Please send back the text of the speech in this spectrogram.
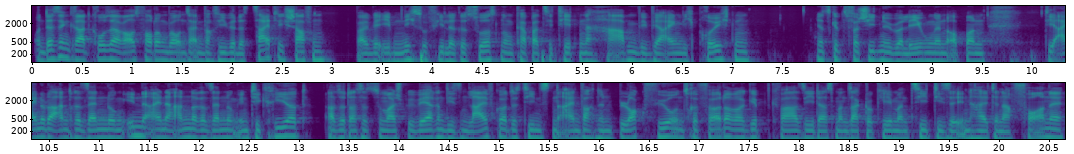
Und das sind gerade große Herausforderungen bei uns einfach, wie wir das zeitlich schaffen, weil wir eben nicht so viele Ressourcen und Kapazitäten haben, wie wir eigentlich bräuchten. Jetzt gibt es verschiedene Überlegungen, ob man die ein oder andere Sendung in eine andere Sendung integriert. Also dass es zum Beispiel während diesen Live-Gottesdiensten einfach einen Blog für unsere Förderer gibt, quasi, dass man sagt, okay, man zieht diese Inhalte nach vorne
